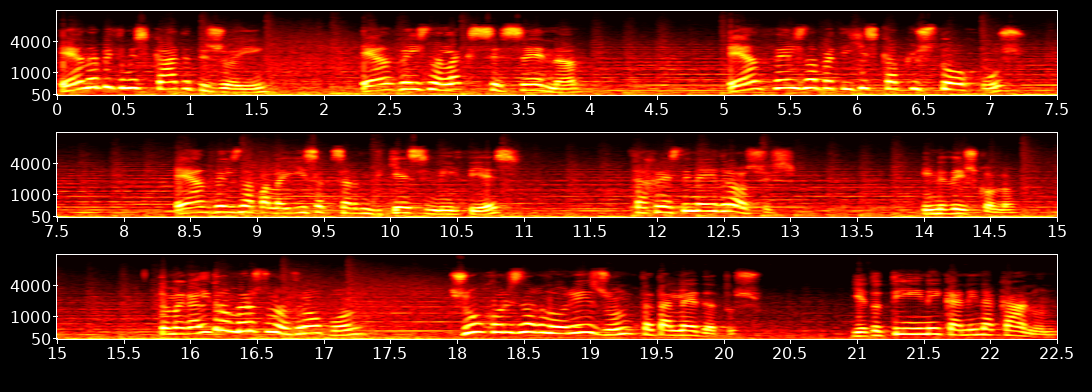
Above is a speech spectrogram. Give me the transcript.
Εάν επιθυμείς κάτι από τη ζωή, εάν θέλεις να αλλάξεις εσένα, εάν θέλεις να πετύχεις κάποιους στόχους, εάν θέλεις να απαλλαγείς από τις αρνητικές συνήθειες, θα χρειαστεί να υδρώσεις. Είναι δύσκολο. Το μεγαλύτερο μέρος των ανθρώπων ζουν χωρίς να γνωρίζουν τα ταλέντα τους. Για το τι είναι ικανοί να κάνουν.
